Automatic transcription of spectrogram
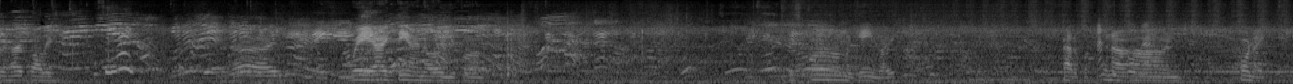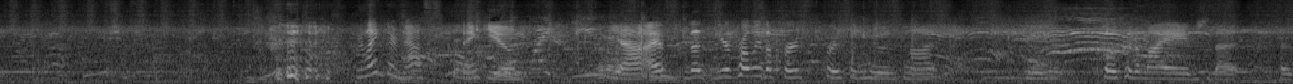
Say hi, Polly. Say hi. Hi. Wait, I think I know where you're from. It's from a game, right? Battlefield. No, um, Fortnite. We like their masks. Thank you. Yeah, I've. The, you're probably the first person who is not who's closer to my age that has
